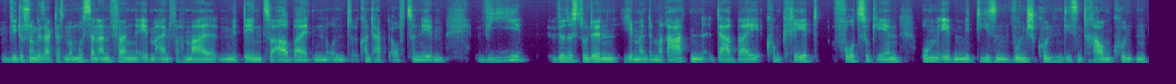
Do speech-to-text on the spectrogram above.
wie du schon gesagt hast, man muss dann anfangen, eben einfach mal mit denen zu arbeiten und Kontakt aufzunehmen. Wie würdest du denn jemandem raten, dabei konkret vorzugehen, um eben mit diesen Wunschkunden, diesen Traumkunden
